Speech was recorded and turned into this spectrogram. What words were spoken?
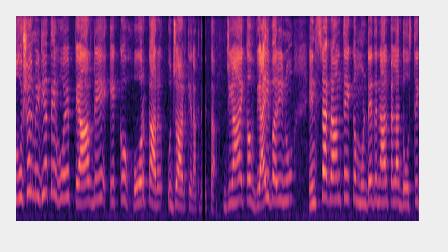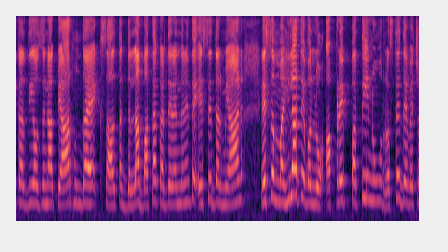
ਸੋਸ਼ਲ ਮੀਡੀਆ ਤੇ ਹੋਏ ਪਿਆਰ ਨੇ ਇੱਕ ਹੋਰ ਘਰ ਉਜਾੜ ਕੇ ਰੱਖ ਦਿੱਤਾ। ਜੀ ਹਾਂ, ਇੱਕ ਵਿਆਹੀ ਵਰੀ ਨੂੰ ਇੰਸਟਾਗ੍ਰam ਤੇ ਇੱਕ ਮੁੰਡੇ ਦੇ ਨਾਲ ਪਹਿਲਾਂ ਦੋਸਤੀ ਕਰਦੀ ਹੈ, ਉਸ ਦੇ ਨਾਲ ਪਿਆਰ ਹੁੰਦਾ ਹੈ, ਇੱਕ ਸਾਲ ਤੱਕ ਗੱਲਾਂ ਬਾਤਾਂ ਕਰਦੇ ਰਹਿੰਦੇ ਨੇ ਤੇ ਇਸੇ ਦਰਮਿਆਨ ਇਸ ਮਹਿਲਾ ਦੇ ਵੱਲੋਂ ਆਪਣੇ ਪਤੀ ਨੂੰ ਰਸਤੇ ਦੇ ਵਿੱਚ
